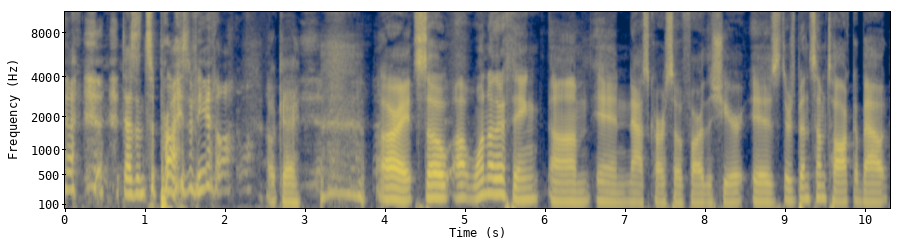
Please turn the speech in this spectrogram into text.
Doesn't surprise me at all. Okay. All right. So uh, one other thing um, in NASCAR so far this year is there's been some talk about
